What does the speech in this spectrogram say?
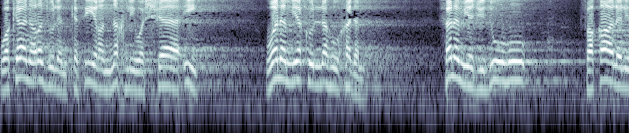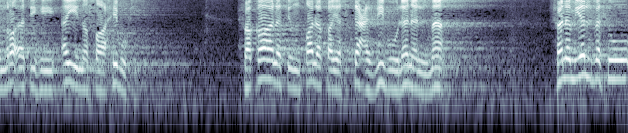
وكان رجلا كثير النخل والشاء ولم يكن له خدم فلم يجدوه فقال لامرأته أين صاحبك؟ فقالت انطلق يستعذب لنا الماء. فلم يلبثوا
